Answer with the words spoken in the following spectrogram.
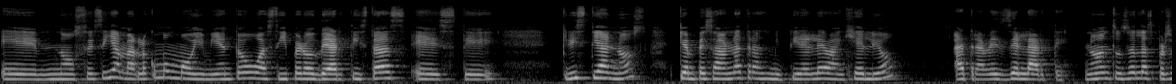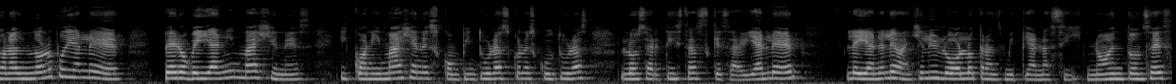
eh, no sé si llamarlo como movimiento o así, pero de artistas este, cristianos que empezaron a transmitir el Evangelio a través del arte, ¿no? Entonces las personas no lo podían leer, pero veían imágenes y con imágenes, con pinturas, con esculturas, los artistas que sabían leer leían el Evangelio y luego lo transmitían así, ¿no? Entonces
